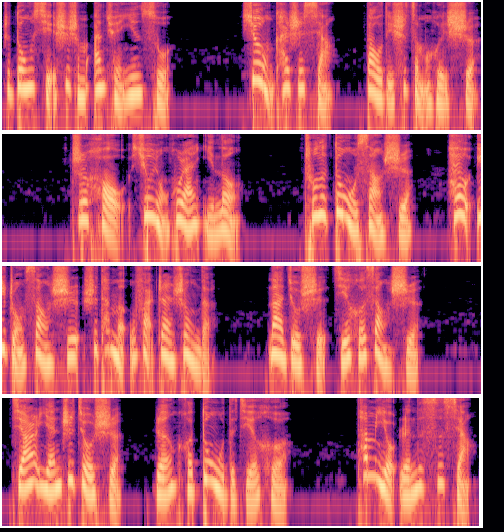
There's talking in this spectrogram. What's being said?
这东西是什么安全因素。修勇开始想到底是怎么回事，之后修勇忽然一愣，除了动物丧尸，还有一种丧尸是他们无法战胜的。那就是结合丧尸，简而言之就是人和动物的结合。他们有人的思想，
